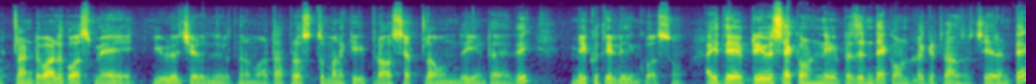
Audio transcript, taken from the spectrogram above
అట్లాంటి వాళ్ళ కోసమే ఈ వీడియో చేయడం జరుగుతుంది అనమాట ప్రస్తుతం మనకి ఈ ప్రాసెస్ ఎట్లా ఉంది ఏంటనేది మీకు తెలియడం కోసం. అయితే ప్రీవియస్ అకౌంట్ని ప్రజెంట్ అకౌంట్లోకి ట్రాన్స్ఫర్ చేయాలంటే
